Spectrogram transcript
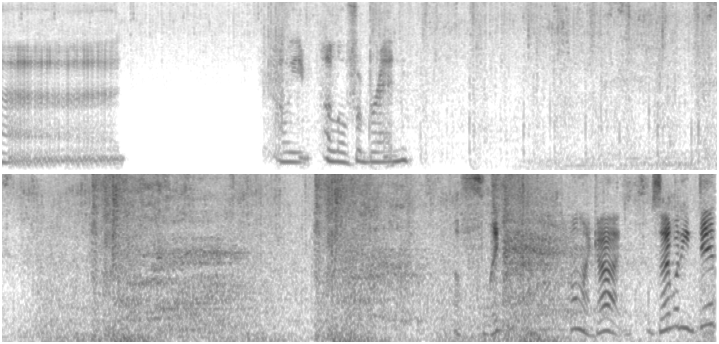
Uh, I'll eat a loaf of bread. Oh my god. Is that what he did?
